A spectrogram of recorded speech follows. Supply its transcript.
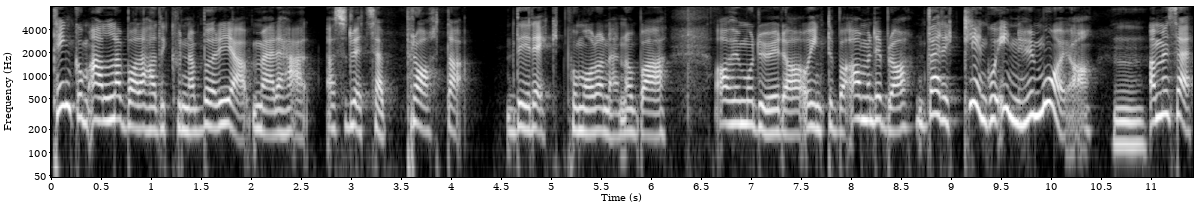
tänk om alla bara hade kunnat börja med det här, alltså du vet så här, prata direkt på morgonen och bara, ja hur mår du idag? Och inte bara, ja men det är bra. Verkligen gå in, hur mår jag? Ja men så här,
